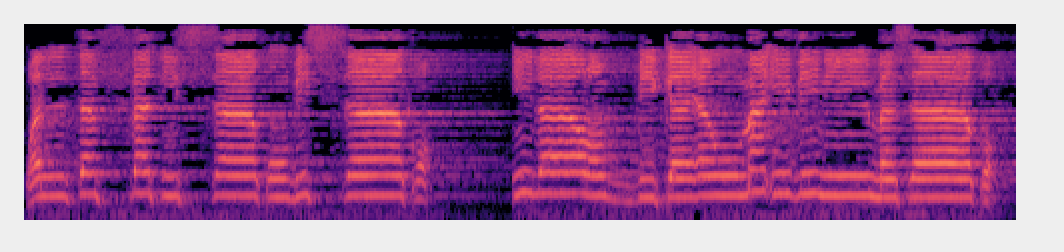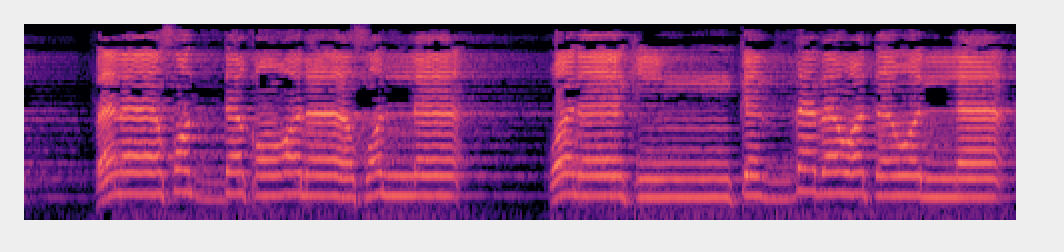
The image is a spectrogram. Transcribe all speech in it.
والتفت الساق بالساق إلى ربك يومئذ المساق فلا صدق ولا صلى ولكن كذب وتولى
